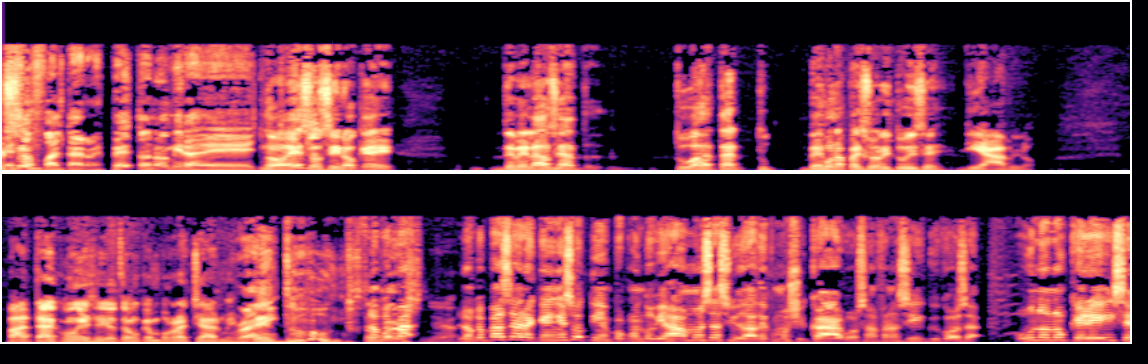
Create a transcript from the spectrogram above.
eso de respeto, ¿no? Mira, eh, No eso, sino que de verdad, o sea, tú vas a estar, tú ves una persona y tú dices, diablo, para estar con ese yo tengo que emborracharme. Right. Don't. Lo que, worst. lo que pasa era que en esos tiempos, cuando viajábamos a esas ciudades como Chicago, San Francisco y cosas, uno no quiere irse,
